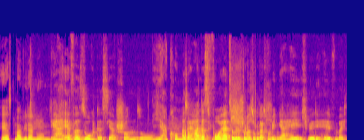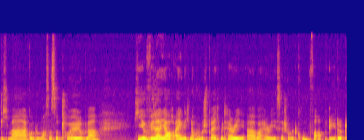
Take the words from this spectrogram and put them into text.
erstmal wieder nur um sich. Ja, er versucht das ja schon so. Ja, komm. Also er hat das vorher zumindest schon mal so gesagt, von wegen, ja, hey, ich will dir helfen, weil ich dich mag und du machst das so toll und bla. Hier will er ja auch eigentlich noch ein Gespräch mit Harry, aber Harry ist ja schon mit Krumm verabredet.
